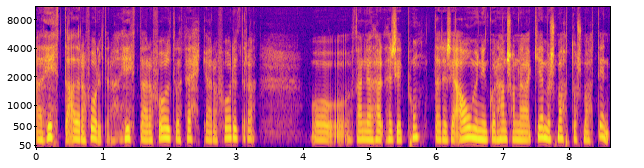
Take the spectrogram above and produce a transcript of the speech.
að hitta aðra fóröldara, hitta aðra fóröldara, þekkja aðra fóröldara og þannig að þessi punktar, þessi ávinningur hann svona kemur smátt og smátt inn.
